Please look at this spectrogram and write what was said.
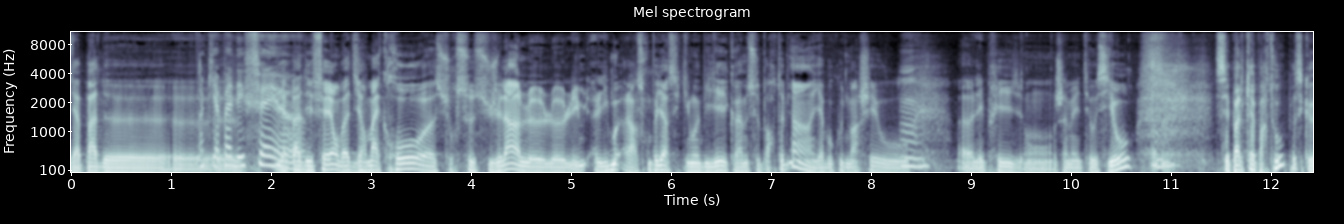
n'y a pas de. Donc il n'y a pas d'effet. Il n'y a pas euh, d'effet, on va dire macro sur ce sujet-là. Le, le, alors ce qu'on peut dire, c'est que l'immobilier quand même se porte bien. Il y a beaucoup de marchés où mm. les prix ont jamais été aussi hauts. Mm. C'est pas le cas partout parce que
